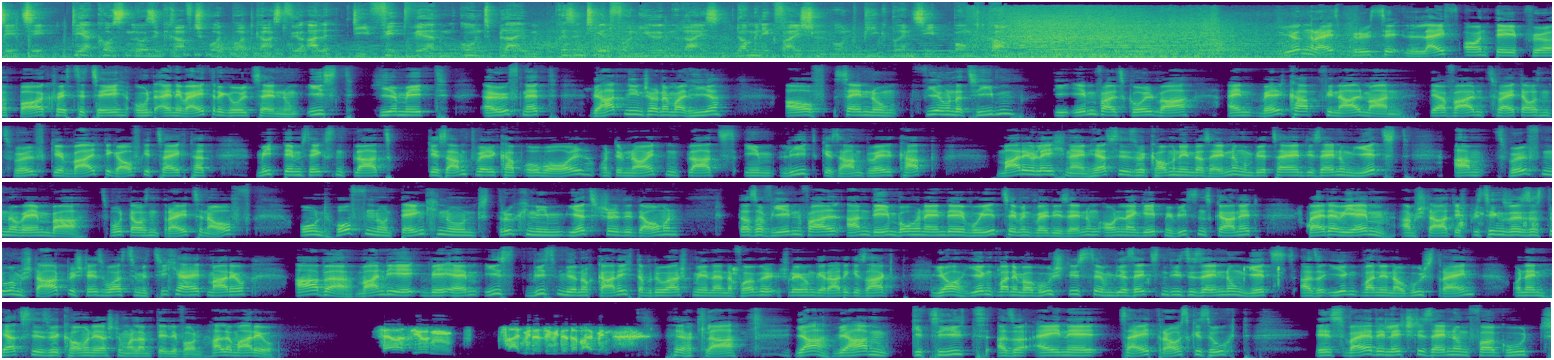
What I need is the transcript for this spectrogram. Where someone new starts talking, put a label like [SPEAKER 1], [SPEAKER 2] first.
[SPEAKER 1] CC, der kostenlose Kraftsport-Podcast für alle, die fit werden und bleiben. Präsentiert von Jürgen Reis, Dominik Feischl und peakprinzip.com.
[SPEAKER 2] Jürgen Reis begrüße live on tape für PowerQuest CC und eine weitere Goldsendung ist hiermit eröffnet. Wir hatten ihn schon einmal hier auf Sendung 407, die ebenfalls Gold war. Ein Weltcup-Finalmann, der vor allem 2012 gewaltig aufgezeigt hat mit dem sechsten Platz Gesamtweltcup Overall und dem neunten Platz im Lead Gesamtweltcup. Mario Lechnein, herzlich willkommen in der Sendung und wir zeigen die Sendung jetzt am 12. November 2013 auf und hoffen und denken und drücken ihm jetzt schon die Daumen, dass auf jeden Fall an dem Wochenende, wo jetzt eventuell die Sendung online geht, wir wissen es gar nicht, bei der WM am Start ist, beziehungsweise dass du am Start bist, das weißt du mit Sicherheit, Mario. Aber wann die WM ist, wissen wir noch gar nicht, aber du hast mir in einer Vorbesprechung gerade gesagt, ja, irgendwann im August ist sie und wir setzen diese Sendung jetzt, also irgendwann in August rein und ein herzliches Willkommen erst einmal am Telefon. Hallo Mario.
[SPEAKER 3] Servus Jürgen, freut mich, dass ich wieder dabei bin.
[SPEAKER 2] Ja klar. Ja, wir haben gezielt also eine Zeit rausgesucht. Es war ja die letzte Sendung vor gut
